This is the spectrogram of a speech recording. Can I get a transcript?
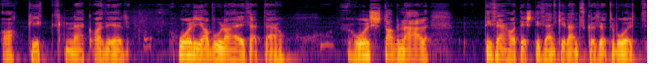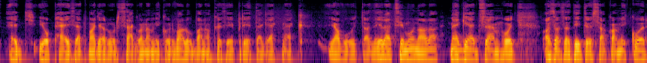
akiknek azért hol javul a helyzete, hol stagnál, 16 és 19 között volt egy jobb helyzet Magyarországon, amikor valóban a középrétegeknek javult az életszínvonala. Megjegyzem, hogy az az az időszak, amikor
